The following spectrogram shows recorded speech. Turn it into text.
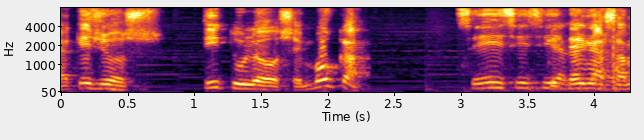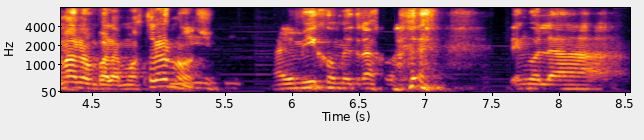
aquellos títulos en Boca? Sí, sí, sí. Que tengas a mano para mostrarnos. Ahí mi hijo me trajo. Tengo la,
